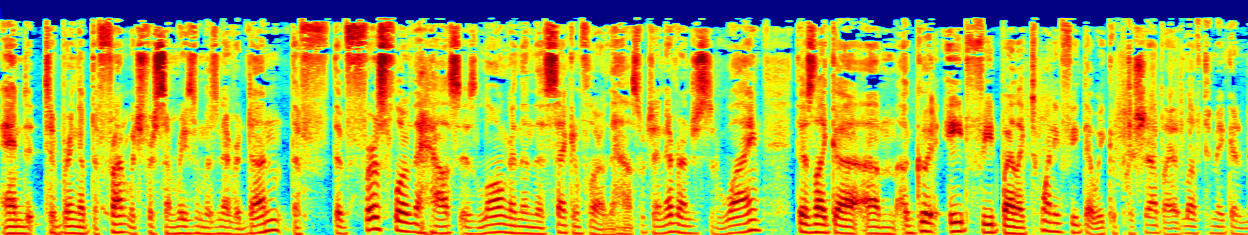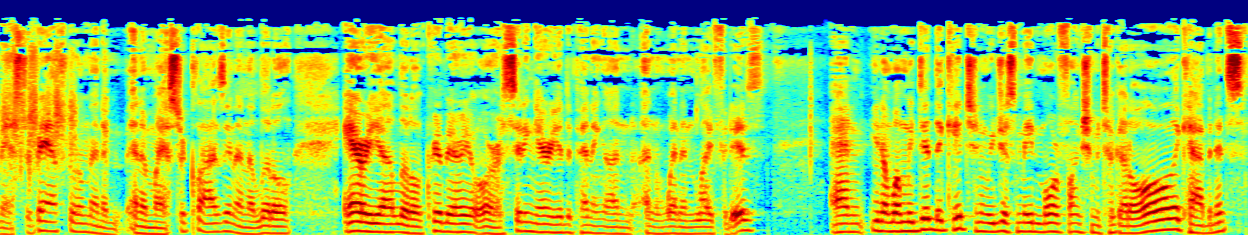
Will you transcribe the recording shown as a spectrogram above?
and to bring up the front, which for some reason was never done. The, f- the first floor of the house is longer than the second floor of the house, which I never understood why. There's like a, um, a good eight feet by like 20 feet that we could push up. I would love to make a master bathroom and a, and a master closet and a little area, little crib area or a sitting area, depending on, on when in life it is. And, you know, when we did the kitchen, we just made more function. We took out all the cabinets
